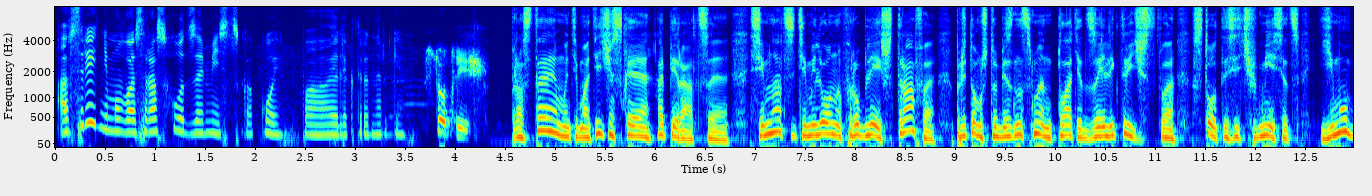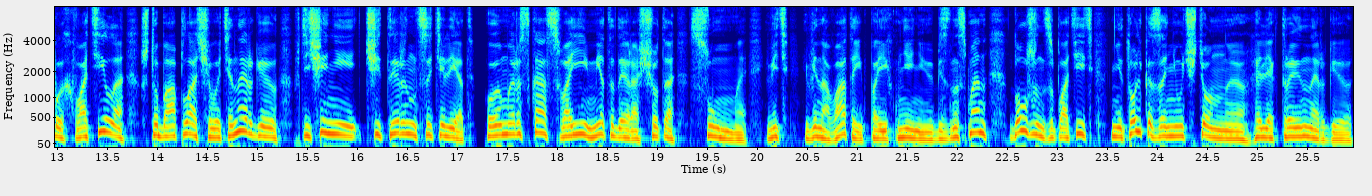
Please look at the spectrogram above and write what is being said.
А в среднем у вас расход за месяц какой по электроэнергии? 100 тысяч. Простая математическая операция. 17 миллионов рублей штрафа, при том, что бизнесмен платит за электричество 100 тысяч в месяц, ему бы хватило, чтобы оплачивать энергию в течение 14 лет. У МРСК свои методы расчета суммы, ведь виноватый, по их мнению, бизнесмен должен заплатить не только за неучтенную электроэнергию,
